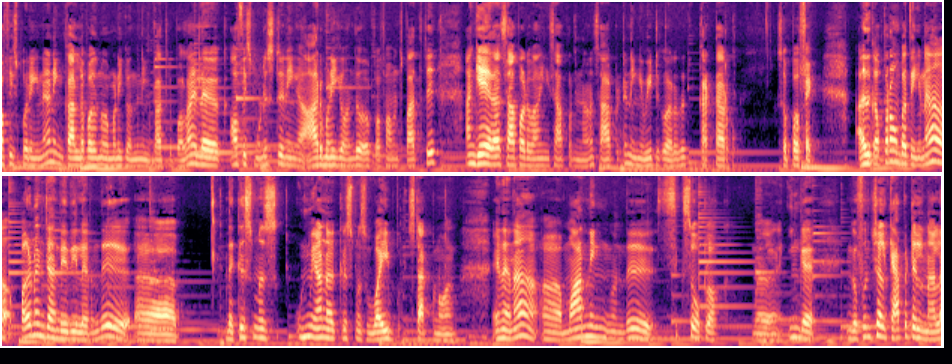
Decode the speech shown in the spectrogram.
ஆஃபீஸ் போகிறீங்கன்னா நீங்கள் காலைல பதினோரு மணிக்கு வந்து நீங்கள் பார்த்துட்டு போகலாம். இல்லை ஆஃபீஸ் முடிச்சுட்டு நீங்கள் ஆறு மணிக்கு வந்து ஒரு பர்ஃபார்மன்ஸ் பார்த்துட்டு அங்கேயே ஏதாவது சாப்பாடு வாங்கி சாப்பிட்றதுனாலும் சாப்பிட்டுட்டு நீங்கள் வீட்டுக்கு வர்றது கரெக்டாக இருக்கும். ஸோ பர்ஃபெக்ட் அதுக்கப்புறம் பார்த்தீங்கன்னா பதினஞ்சாந்தேதியிலேருந்து இந்த கிறிஸ்மஸ் உண்மையான கிறிஸ்மஸ் வைப் ஸ்டார்ட் பண்ணுவாங்க. என்னென்னா மார்னிங் வந்து சிக்ஸ் ஓ கிளாக் இங்கே இங்கே ஃபுன்ஷல் கேபிட்டல்னால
